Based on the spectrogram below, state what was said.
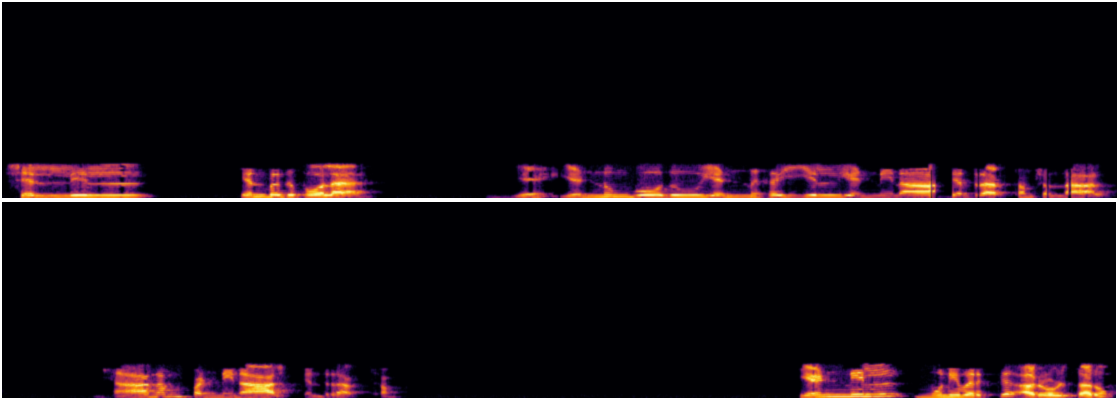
செல்லில் என்பது போல எ- எண்ணும் போது எண்ணுகையில் எண்ணினார் என்ற அர்த்தம் சொன்னால் தியானம் பண்ணினால் என்று அர்த்தம். எண்ணில் முனிவர்க்கு அருள் தரும்.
